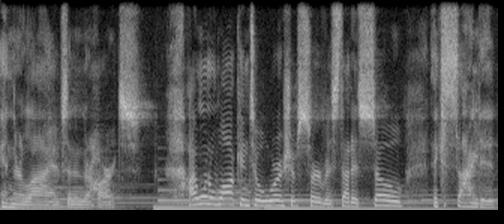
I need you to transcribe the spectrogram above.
in their lives and in their hearts. I want to walk into a worship service that is so excited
